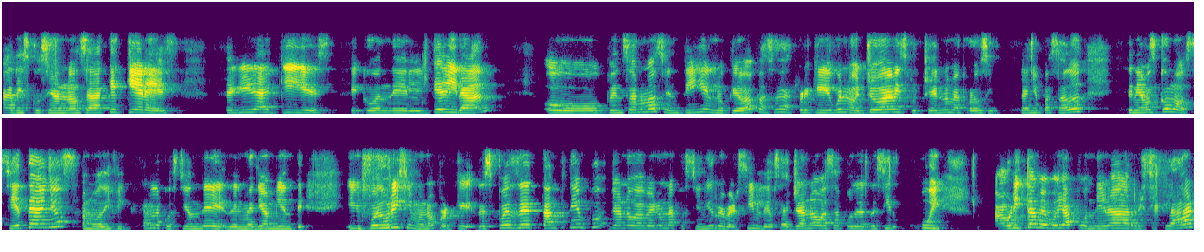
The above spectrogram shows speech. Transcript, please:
a discusión, ¿no? O sea, ¿qué quieres? ¿Seguir aquí este, con el qué dirán? O pensar más en ti y en lo que va a pasar. Porque, bueno, yo escuché, no me acuerdo si el año pasado, teníamos como siete años a modificar la cuestión de, del medio ambiente. Y fue durísimo, ¿no? Porque después de tanto tiempo ya no va a haber una cuestión irreversible, o sea, ya no vas a poder decir, uy, ahorita me voy a poner a reciclar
